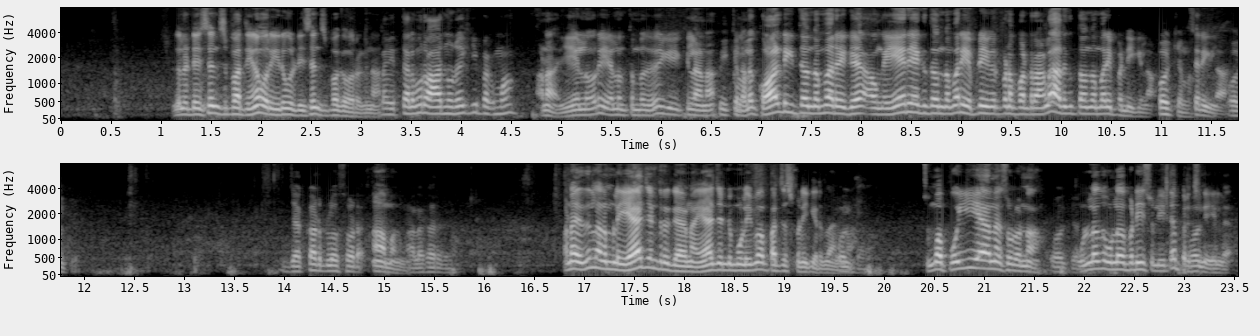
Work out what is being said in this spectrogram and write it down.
இதில் டிசைன்ஸ் பார்த்தீங்கன்னா ஒரு இருபது டிசைன்ஸ் பக்கம் வருங்கண்ணா ஒரு அறுநூறுவாய்க்கு பக்கமா? ஆனால் ஏழ்நூறு எழுநூத்தம்பது வரைக்கும் விற்கலாம்ண்ணா. விற்கலாம். குவாலிட்டிக்கு தகுந்த மாதிரி இருக்குது அவங்க ஏரியாவுக்கு தகுந்த மாதிரி எப்படி விற்பனை பண்ணுறாங்களோ அதுக்கு தகுந்த மாதிரி பண்ணிக்கலாம். ஓகேண்ணா சரிங்களா? ஓகே ஜக்கார்டு ப்ளவுஸோட ஆமாங்க. அழகாக இருக்குண்ணா. ஆனால் இதில் நம்மள ஏஜென்ட் இருக்காங்கண்ணா ஏஜென்ட் மூலியமாக பர்ச்சேஸ் பண்ணிக்கிறதாங்க சும்மா பொய்யான சொல்லணும் ஓகே உள்ளது உள்ளபடி சொல்லிட்டா பிரச்சனை இல்லை.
